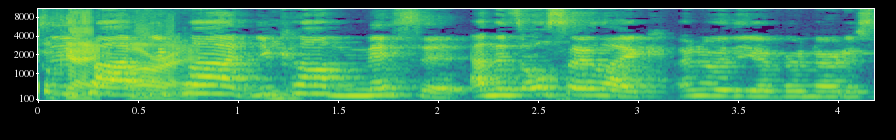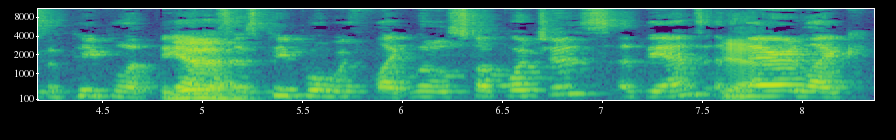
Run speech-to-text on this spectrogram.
So Okay, you can't. all you right. can't. You can't miss it. And there's also like I don't know whether you ever noticed the people at the Yeah. end. There's people with like little stopwatches at the end, and Yeah. they're like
